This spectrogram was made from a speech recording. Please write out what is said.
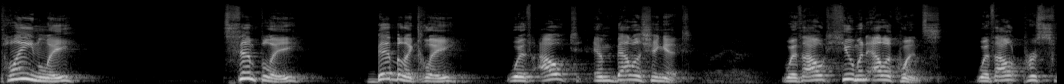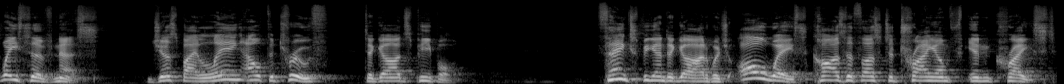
plainly, simply, biblically, without embellishing it, without human eloquence, without persuasiveness, just by laying out the truth to God's people. Thanks be unto God, which always causeth us to triumph in Christ,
